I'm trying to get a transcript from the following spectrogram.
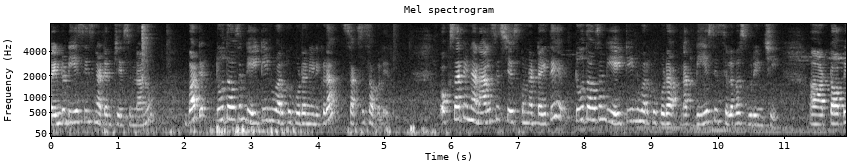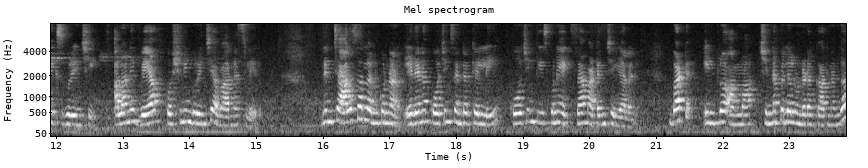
రెండు డిఎస్సీస్ని అటెంప్ట్ చేస్తున్నాను. బట్ టూ థౌజండ్ ఎయిటీన్ వరకు కూడా నేను ఇక్కడ సక్సెస్ అవ్వలేదు. ఒకసారి నేను అనాలిసిస్ చేసుకున్నట్టయితే టూ థౌజండ్ ఎయిటీన్ వరకు కూడా నాకు డిఎస్సి సిలబస్ గురించి టాపిక్స్ గురించి అలానే వే ఆఫ్ క్వశ్చనింగ్ గురించి అవేర్నెస్ లేదు. నేను చాలాసార్లు అనుకున్నాను ఏదైనా కోచింగ్ సెంటర్కి వెళ్ళి కోచింగ్ తీసుకుని ఎగ్జామ్ అటెండ్ చేయాలని. బట్ ఇంట్లో అమ్మ చిన్నపిల్లలు ఉండడం కారణంగా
